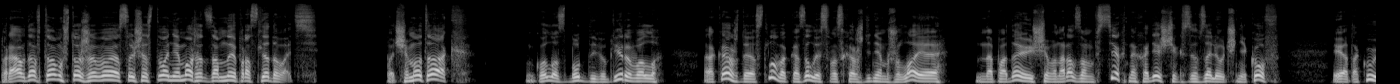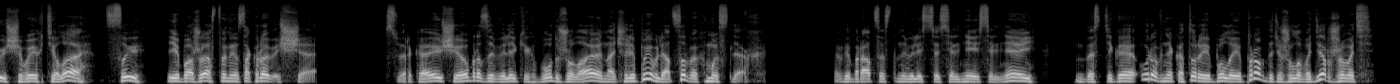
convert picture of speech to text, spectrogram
правда в том, что живое существо не может за мной проследовать. Почему так? Голос Будды вибрировал, а каждое слово казалось восхождением желая, нападающего на разум всех находящихся в зале учеников и атакующего их тела, ци, и божественные сокровища. Сверкающие образы великих Будд Жулая начали появляться в их мыслях. Вибрации становились все сильнее и сильнее, достигая уровня, который было и правда тяжело выдерживать.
